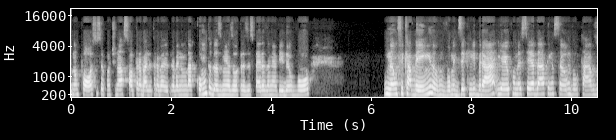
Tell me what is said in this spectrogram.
não posso, se eu continuar só trabalho, trabalho, trabalho, não dar conta das minhas outras esferas da minha vida, eu vou não ficar bem, eu vou me desequilibrar, e aí eu comecei a dar atenção, voltar os,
